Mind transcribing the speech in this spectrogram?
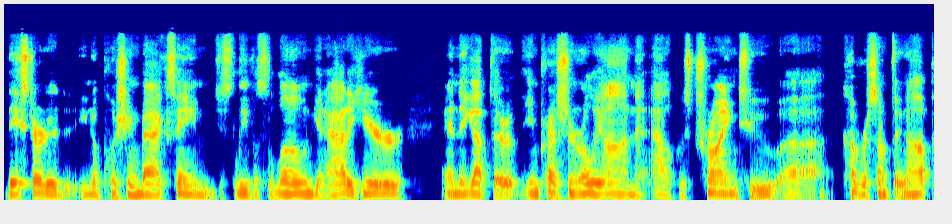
they started, you know, pushing back, saying, just leave us alone, get out of here. And they got the, impression early on that Alec was trying to uh, cover something up.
